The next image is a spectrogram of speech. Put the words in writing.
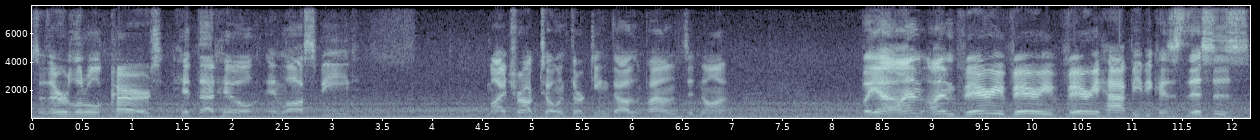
So their little cars hit that hill and lost speed. My truck towing 13,000 pounds did not. But yeah, I'm I'm very very very happy because this is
